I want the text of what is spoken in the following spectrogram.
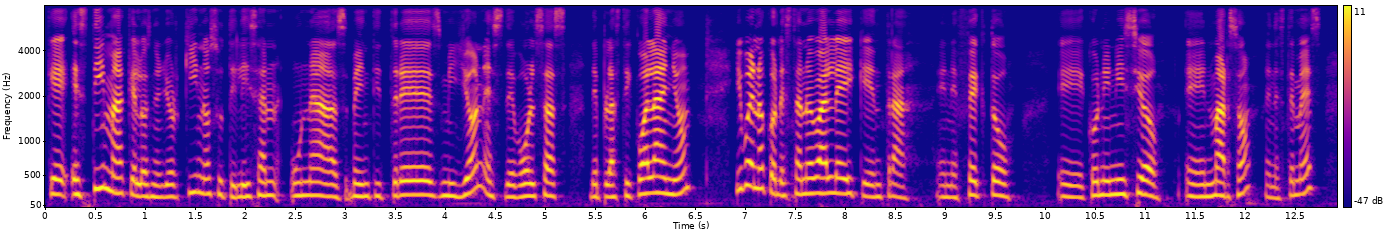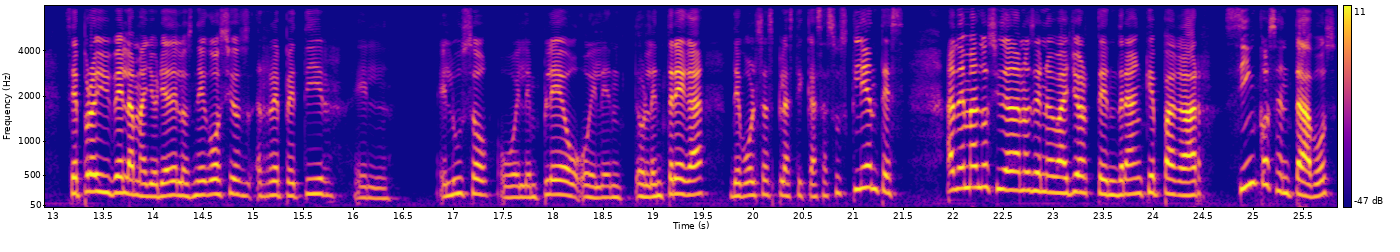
que estima que los neoyorquinos utilizan unas 23 millones de bolsas de plástico al año. Y bueno, con esta nueva ley que entra en efecto eh, con inicio en marzo, en este mes, se prohíbe la mayoría de los negocios repetir el, el uso o el empleo o, la entrega de bolsas plásticas a sus clientes. Además, los ciudadanos de Nueva York tendrán que pagar 5 centavos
